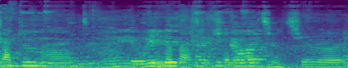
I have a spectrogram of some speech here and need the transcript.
টাকি মাছ বিভিন্ন খিচুড়ি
